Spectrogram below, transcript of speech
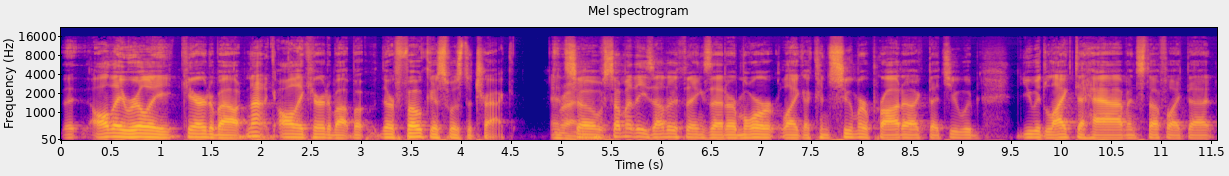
that all they really cared about, not all they cared about, but their focus was the track. And Right. so some of these other things that are more like a consumer product that you would you would like to have and stuff like that,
